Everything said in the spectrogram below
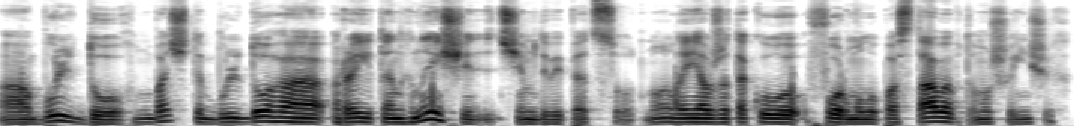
Бульдог. Ну, Бачите, бульдога рейтинг нижчий, ніж 2500. Ну, але я вже таку формулу поставив, тому що інших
